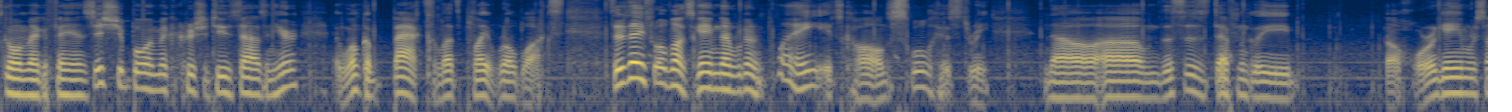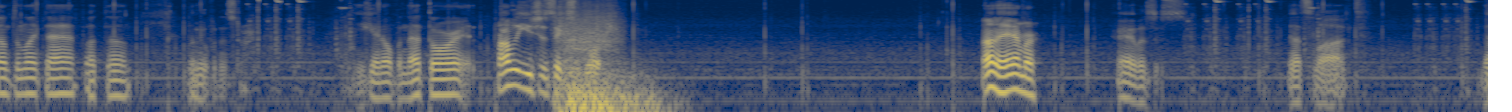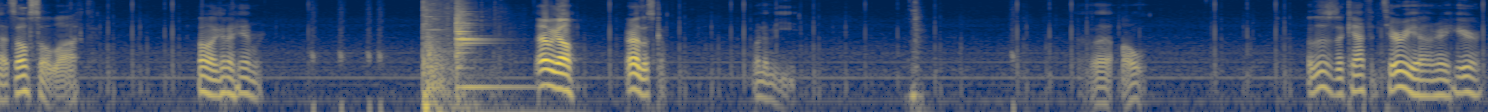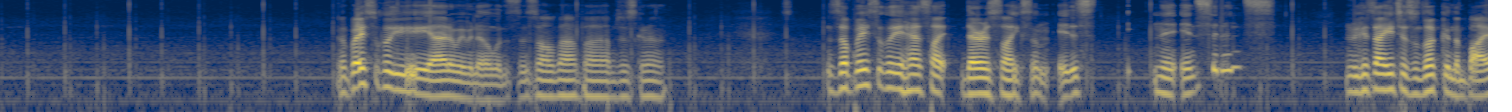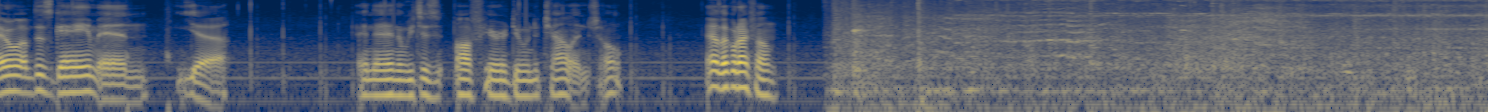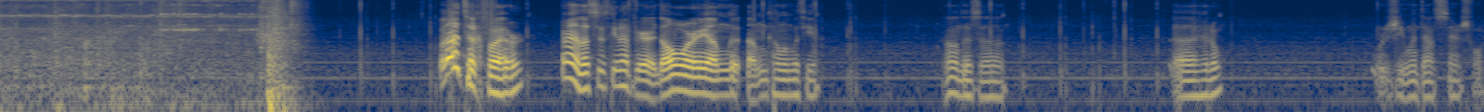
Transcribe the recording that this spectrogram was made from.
What's going Mega fans? This your boy Mega Christian 2000 here, and welcome back to Let's Play Roblox. So today's Roblox game that we're going to play, it's called School History. Now, um, this is definitely a horror game or something like that, but uh, let me open this door. You can't open that door. Probably you just explore. On a hammer. Hey, what's this? That's locked. That's also locked. Oh, I got a hammer. There we go. Alright, let's go. What am I? Uh, oh. Oh, this is the cafeteria right here. Now, basically, I don't even know what this is all about, but I'm just gonna... So basically, it has like, there's like some incidents because I just look in the bio of this game and yeah. And then we just off here doing the challenge. Oh. Yeah, look what I found. Well, that took forever. Alright, let's just get up here. Don't worry, I'm I'm coming with you. Oh, there's a... Uh, hello? What did she went downstairs for?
